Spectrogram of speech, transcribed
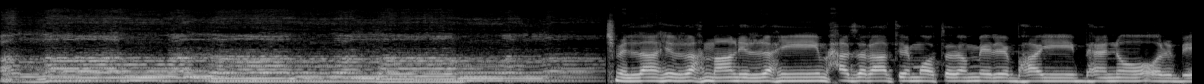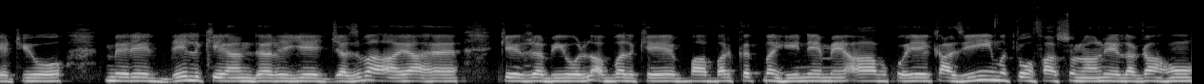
بسم اللہ الرحمن الرحیم حضرات محترم میرے بھائی بہنوں اور بیٹیوں میرے دل کے اندر یہ جذبہ آیا ہے کہ ربیع الاول کے بابرکت مہینے میں آپ کو ایک عظیم تحفہ سنانے لگا ہوں،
